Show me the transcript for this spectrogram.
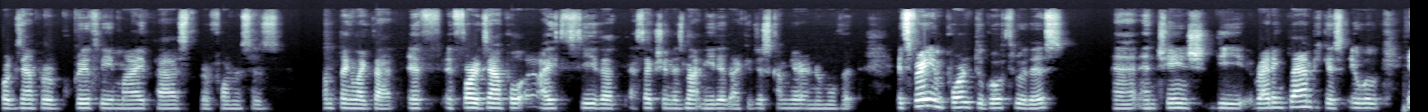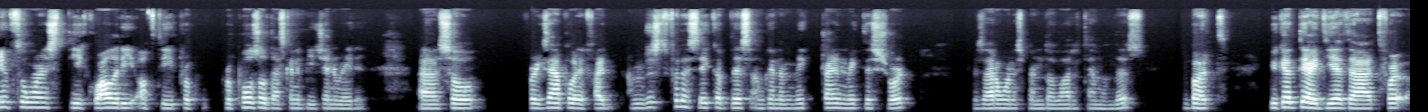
for example, briefly my past performances, something like that. If, if for example, I see that a section is not needed, I could just come here and remove it. It's very important to go through this uh, and change the writing plan because it will influence the quality of the pro proposal that's going to be generated. Uh, so, for example, if I, I'm just for the sake of this, I'm going to make try and make this short because I don't want to spend a lot of time on this. But you get the idea that for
